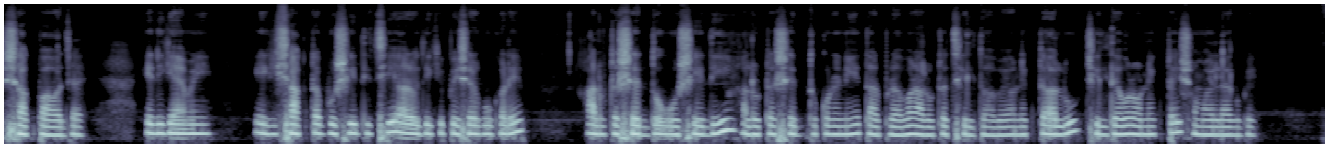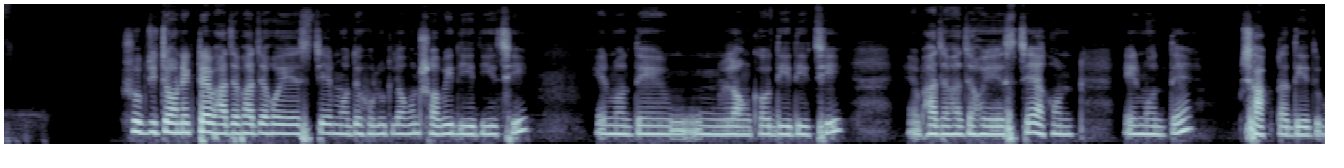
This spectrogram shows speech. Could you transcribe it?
শাক পাওয়া যায়। এদিকে আমি এই শাকটা বসিয়ে দিচ্ছি আর ওইদিকে প্রেশার কুকারে আলুটা সেদ্ধ বসিয়ে দিই। আলুটা সেদ্ধ করে নিয়ে তারপরে আবার আলুটা ছিলতে হবে। অনেকটা আলু ছিলতে আবার অনেকটাই সময় লাগবে। সবজিটা অনেকটাই ভাজা ভাজা হয়ে এসছে। এর মধ্যে হলুদ, লবণ সবই দিয়ে দিয়েছি। এর মধ্যে লঙ্কাও দিয়ে দিয়েছি। ভাজা ভাজা হয়ে এসছে। এখন এর মধ্যে শাকটা দিয়ে দেব।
